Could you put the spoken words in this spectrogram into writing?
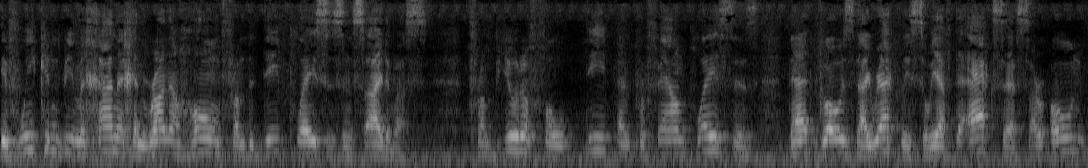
If we can be mechanech and run a home from the deep places inside of us, from beautiful, deep, and profound places, that goes directly. So we have to access our own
